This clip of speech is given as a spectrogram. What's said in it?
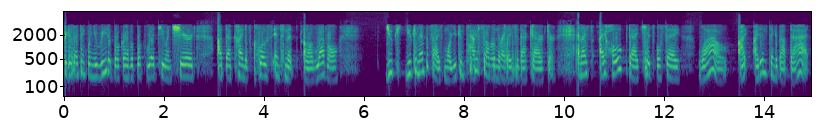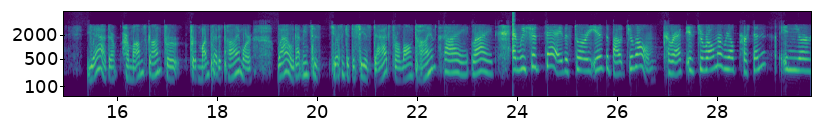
Because I think when you read a book or have a book read to you and shared at that kind of close, intimate uh, level, you you can empathize more. You can put yourself in the place of that character. And I I hope that kids will say, "Wow, I I didn't think about that." Yeah, their, her mom's gone for for months at a time, or wow, that means his, he doesn't get to see his dad for a long time. Right, right. And we should say the story is about Jerome, correct? Is Jerome a real person in your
